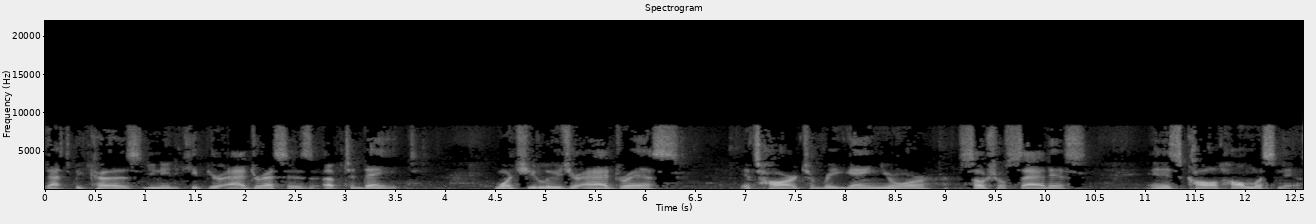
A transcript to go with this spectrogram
that's because you need to keep your addresses up to date. Once you lose your address, it's hard to regain your social status and it's called homelessness.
